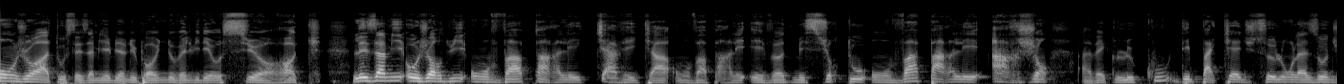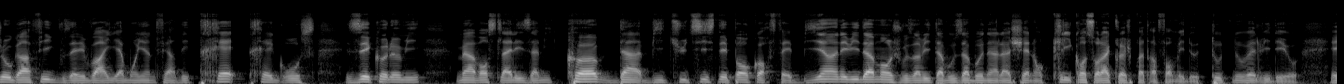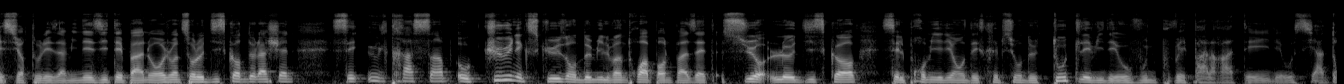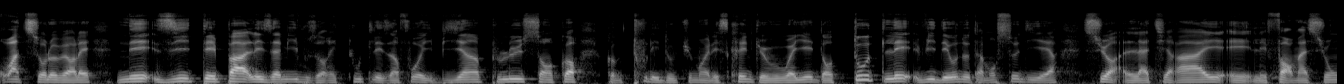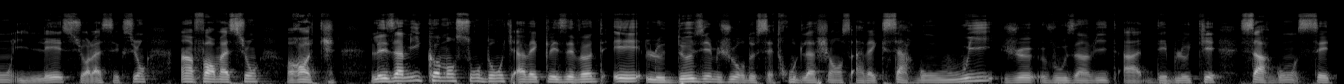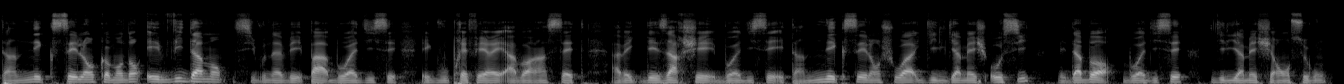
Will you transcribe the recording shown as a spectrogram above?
Bonjour à tous les amis et bienvenue pour une nouvelle vidéo sur Rock. Les amis, aujourd'hui on va parler KVK, on va parler Event, mais surtout on va parler argent avec le coût des packages selon la zone géographique. Vous allez voir, il y a moyen de faire des très très grosses économies. Mais avant cela les amis, comme d'habitude, si ce n'est pas encore fait, bien évidemment, je vous invite à vous abonner à la chaîne en cliquant sur la cloche pour être informé de toutes nouvelles vidéos. Et surtout les amis, n'hésitez pas à nous rejoindre sur le Discord de la chaîne. C'est ultra simple, aucune excuse en 2023 pour ne pas être sur le Discord. C'est le premier lien en description de toutes les vidéos, vous ne pouvez pas le rater. Il est aussi à droite sur N'hésitez pas les amis, vous aurez toutes les infos et bien plus encore, comme tous les documents et les screens que vous voyez dans toutes les vidéos, notamment ceux d'hier sur l'attirail et les formations. Il est sur la section information rock. Les amis, commençons donc avec les events et le deuxième jour de cette roue de la chance avec Sargon. Oui, je vous invite à débloquer Sargon. C'est un excellent commandant. Évidemment, si vous n'avez pas Boadicée et que vous préférez avoir un set avec des archers, Boadicée est un excellent choix. Gilgamesh aussi. Mais d'abord, Boadicée, Gilgamesh ira en second.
